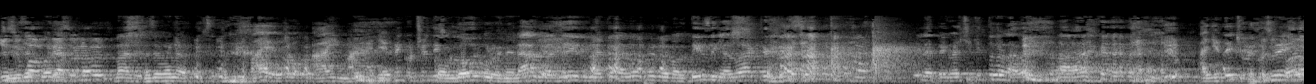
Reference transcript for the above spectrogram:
Yo sé bautizo buena- una vez. Yo no sé buena- Ay, yo, ay, man, ayer me encontré un disco Con GoPro en el agua, así, mete la GoPro el bautizo y la saca. y le pegó el chiquito de la Ah. Ayer de hecho me encontré, Bueno,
